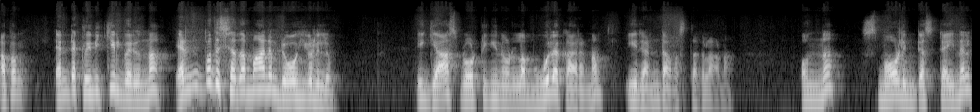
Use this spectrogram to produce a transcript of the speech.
അപ്പം എന്റെ ക്ലിനിക്കിൽ വരുന്ന എൺപത് ശതമാനം രോഗികളിലും ഈ ഗ്യാസ് ബ്ലോട്ടിങ്ങിനുള്ള മൂല കാരണം ഈ രണ്ട് അവസ്ഥകളാണ്. ഒന്ന് സ്മോൾ ഇന്റസ്റ്റൈനൽ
